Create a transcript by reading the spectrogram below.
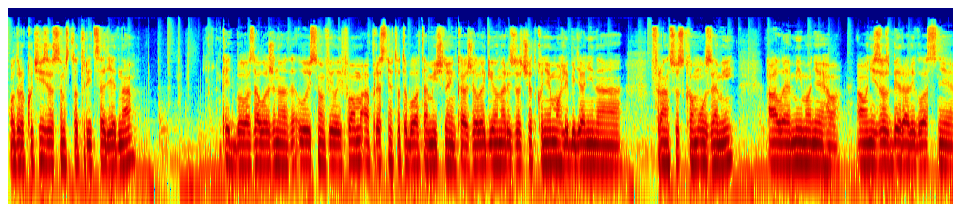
Od roku 1831 keď bola založená Louisom Filipom a presne toto bola tá myšlienka, že legionári z začiatku nemohli byť ani na francúzskom území, ale mimo neho. A oni zozbierali vlastne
